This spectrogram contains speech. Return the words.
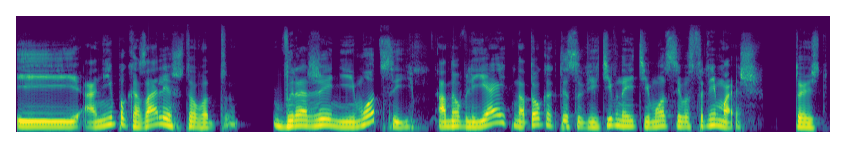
И они показали, что вот выражение эмоций, оно влияет на то, как ты субъективно эти эмоции воспринимаешь. То есть,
